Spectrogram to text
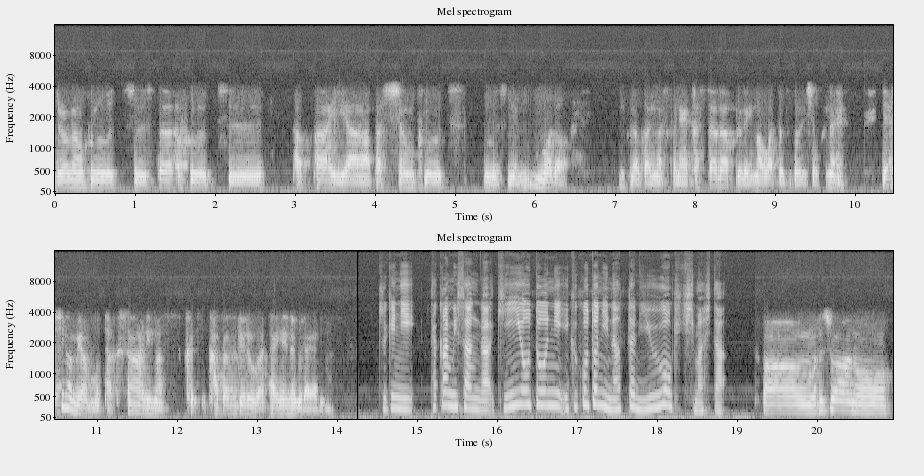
ドラゴンフルーツスターフルーツパパイヤパッションフルーツですね。まだいくらかありますかね、カスタードアップルが今終わったところでしょうかね。ヤシの実はもうたくさんあります。片付けるのが大変なぐらいあります。次に、高見さんが金曜島に行くことになった理由をお聞きしました。あ私はあの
